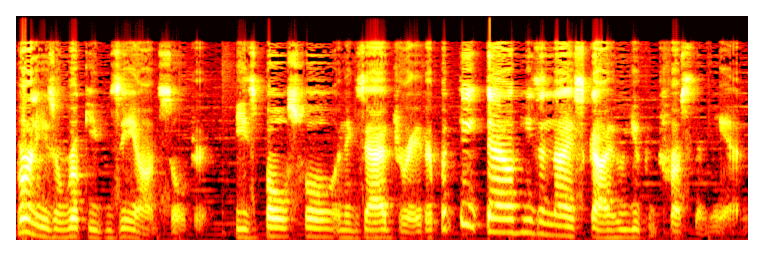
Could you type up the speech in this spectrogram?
Bernie's a rookie Zeon soldier. He's boastful, an exaggerator, but deep down he's a nice guy who you can trust in the end.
